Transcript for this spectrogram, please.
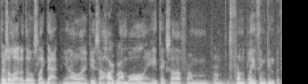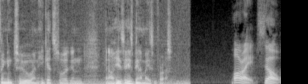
there's a lot of those like that. You know, like it's a hard ground ball, and he takes off from from from the plate thinking thinking two, and he gets to it, and you know, he's he's been amazing for us. All right, so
